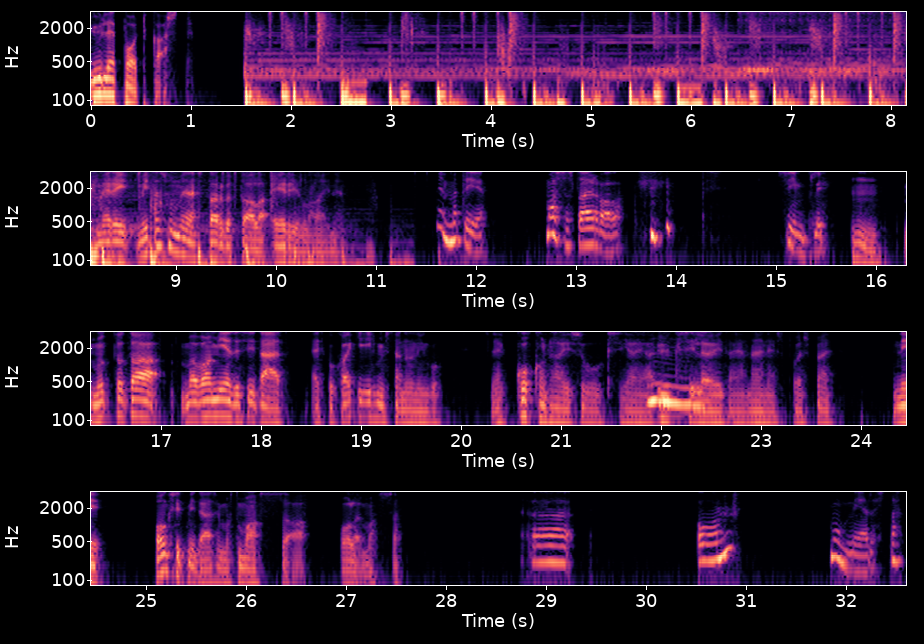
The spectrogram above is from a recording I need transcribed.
Yle Podcast. Meri, mitä sun mielestä tarkoittaa olla erilainen? En mä tiedä. Massasta eroava. Simpli. Mm. Mutta tota, mä vaan mietin sitä, että, että kun kaikki ihmiset on niinku kokonaisuuksia ja Mm. yksilöitä ja näin edes poispäin, niin onko sit mitään semmoista massaa olemassa? Öö, on. Mun mielestä.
